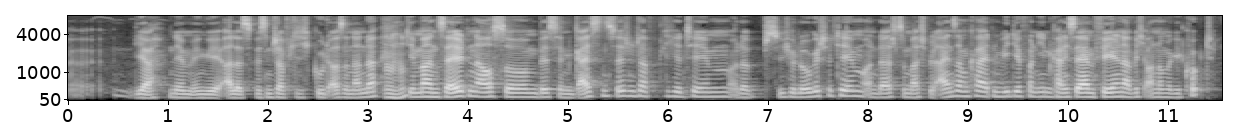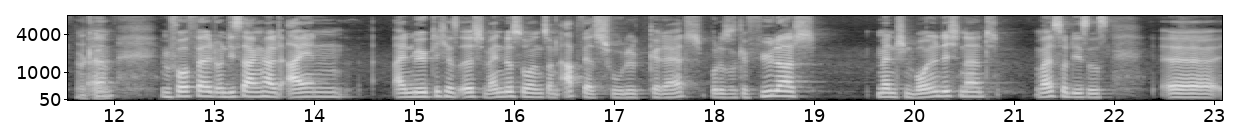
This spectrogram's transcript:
äh, ja, nehmen irgendwie alles wissenschaftlich gut auseinander. Die machen selten auch so ein bisschen geisteswissenschaftliche Themen oder psychologische Themen. Und da ist zum Beispiel Einsamkeit ein Video von ihnen, kann ich sehr empfehlen, habe ich auch nochmal geguckt Okay. ähm, im Vorfeld. Und die sagen halt, ein, ein mögliches ist, wenn du so in so ein Abwärtsstrudel gerätst, wo du so das Gefühl hast, Menschen wollen dich nicht, weißt du, dieses, äh,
